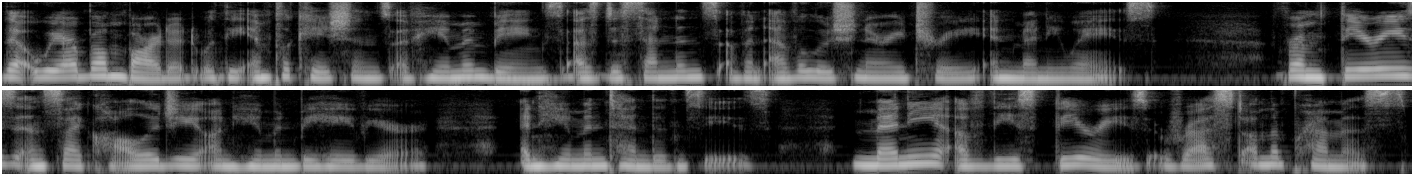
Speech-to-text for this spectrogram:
that we are bombarded with the implications of human beings as descendants of an evolutionary tree in many ways. From theories in psychology on human behavior and human tendencies, many of these theories rest on the premise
